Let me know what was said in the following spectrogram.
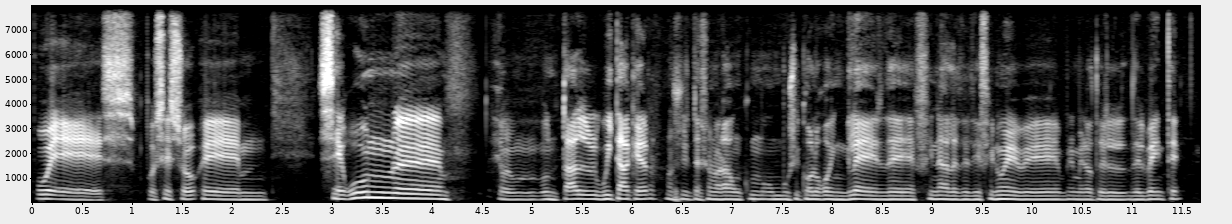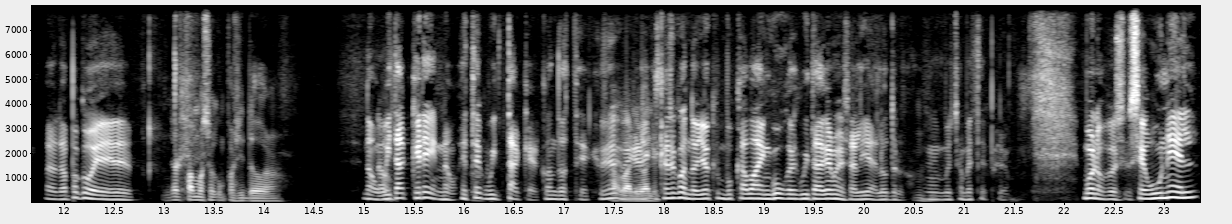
Pues, pues eso. eh, según eh, un, tal Whitaker, no sé si te sonará un, un musicólogo inglés de finales del 19, primeros del, del 20. Bueno, tampoco es. No el famoso compositor. No, No. Whitaker no, este es Whitaker con dos T. Ah, vale, el caso cuando yo buscaba en Google Whitaker me salía el otro, muchas veces. Pero bueno, pues según él.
